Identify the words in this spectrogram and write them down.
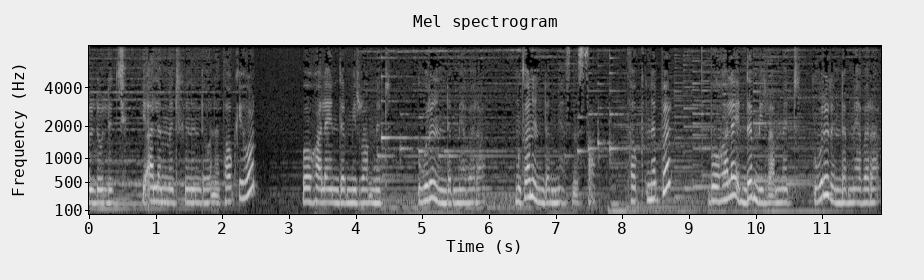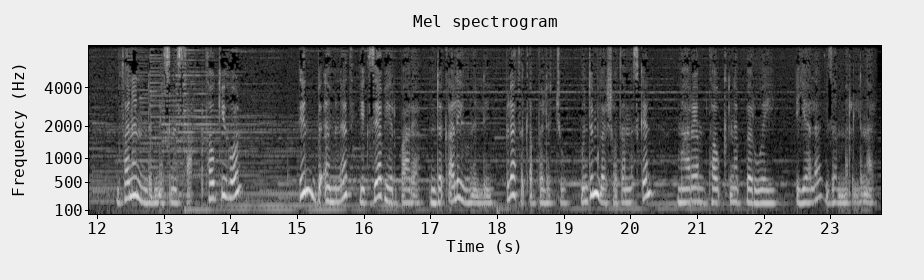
የምትወልደው ልጅ የዓለም መድህን እንደሆነ ታውቅ ይሆን? በውኃ ላይ እንደሚራመድ እውርን እንደሚያበራ ሙታንን እንደሚያስነሳ ታውቅ ነበር? በውኃ ላይ እንደሚራመድ እውርን እንደሚያበራ ሙታንን እንደሚያስነሳ ታውቅ ይሆን? ግን በእምነት የእግዚአብሔር ባሪያ እንደ ቃል ይሁንልኝ ብላ ተቀበለችው። ወንድም ጋሻው ተመስገን ማርያም ታውቅ ነበር ወይ እያለ ይዘምርልናል።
